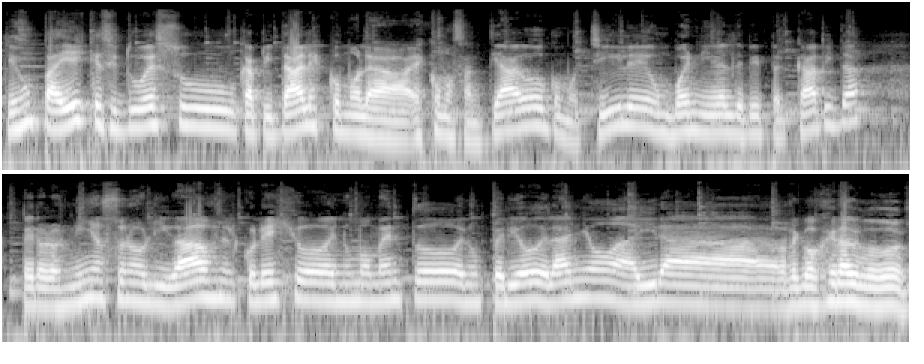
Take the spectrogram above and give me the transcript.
que es un país que si tú ves su capital es como, la, es como Santiago, como Chile, un buen nivel de PIB per cápita, pero los niños son obligados en el colegio en un momento, en un periodo del año, a ir a recoger algodón.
